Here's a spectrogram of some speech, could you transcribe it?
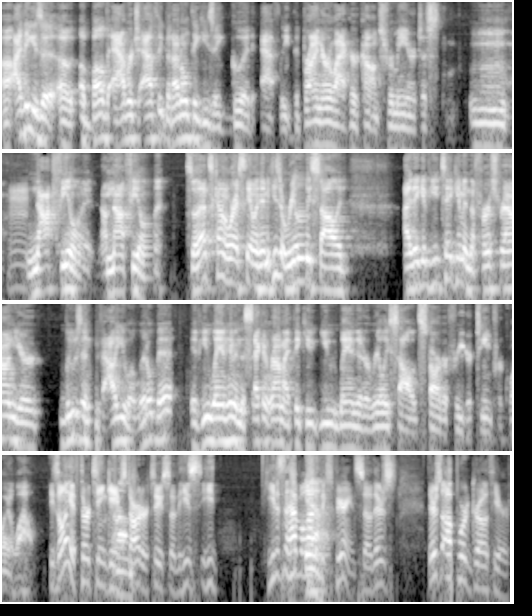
Uh, I think he's a, a, above average athlete, but I don't think he's a good athlete. The Brian Urlacher comps for me are just mm, mm. not feeling it. I'm not feeling it. So that's kind of where I stand with him. He's a really solid. I think if you take him in the first round, you're losing value a little bit. If you land him in the second round, I think you, you landed a really solid starter for your team for quite a while. He's only a 13 game um, starter too, so he's he he doesn't have a lot yeah. of experience. So there's there's upward growth here,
